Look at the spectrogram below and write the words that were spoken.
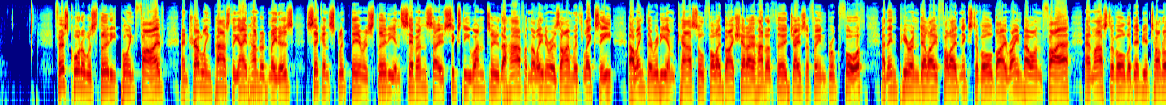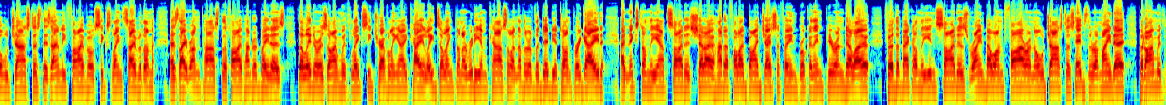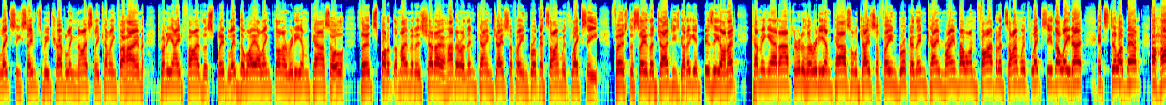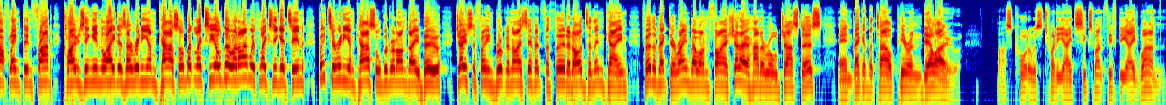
First quarter was 30.5 and travelling past the 800 metres. Second split there is 30 and 7, so 61 to the half. And the leader is I'm with Lexi. A length Iridium Castle, followed by Shadow Hunter third, Josephine Brook fourth, and then Pirandello followed next of all by Rainbow on Fire. And last of all, the debutante All Justice. There's only five or six lengths over them as they run past the 500 metres. The leader is I'm with Lexi, travelling okay, leads a length on Iridium Castle, another of the debutante brigade. And next on the outside, is Shadow Hunter, followed by Josephine Brook and then Pirandello. Further back on the inside is Rainbow on Fire and All Justice heads the remainder. But I'm with Lexi, seems to be travelling nicely coming for home. 28.5 the split, led the way a length on Iridium Castle. Third spot at the moment is Shadow Hunter and then came Josephine Brook. It's I'm with Lexi. First to see the judge, he's got to get busy on it. Coming out after it is Iridium Castle, Josephine Brook and then came Rainbow on Fire. But it's I'm with Lexi, the leader. It's still about a half length in front. Closing in late is Iridium Iridium Castle, but Lexi will do it. I'm with Lexi gets in, beats Iridium Castle, good run on debut. Josephine Brook, a nice effort for third at odds, and then came further back to Rainbow on Fire, Shadow Hunter Rule Justice, and back at the tail, Pirandello. Last quarter was 28 6 1 58 1.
